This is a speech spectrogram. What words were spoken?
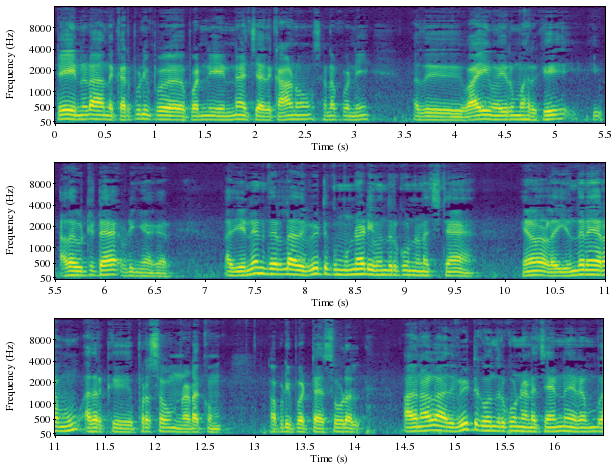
டேய் என்னடா அந்த கற்பிணி ப- பண்ணி என்னாச்சு? அது காணும் சினை பண்ணி அது வாயும் வயிறுமா இருக்குது அதை விட்டுட்ட அப்படிங்காரு அது என்னன்னு தெரியல அது வீட்டுக்கு முன்னாடி வந்திருக்கும்னு நினச்சிட்டேன். ஏன்னா எந்த நேரமும் அதற்கு பிரசவம் நடக்கும். அப்படிப்பட்ட சூழல். அதனால் அது வீட்டுக்கு வந்திருக்கும்னு நினச்சேன்னு ரொம்ப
